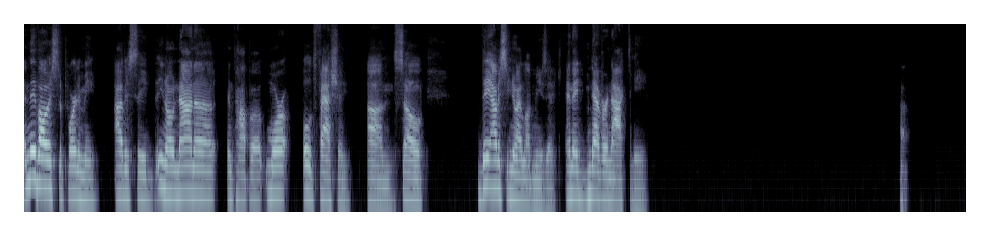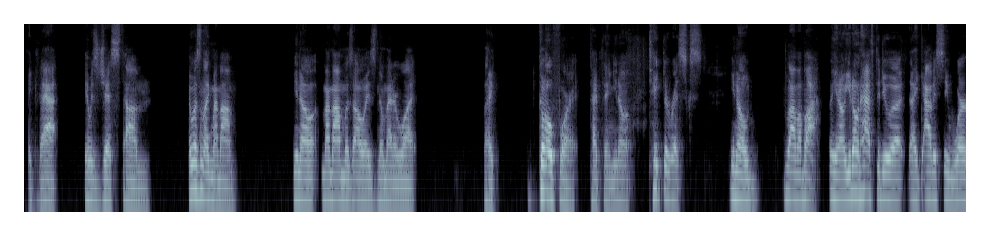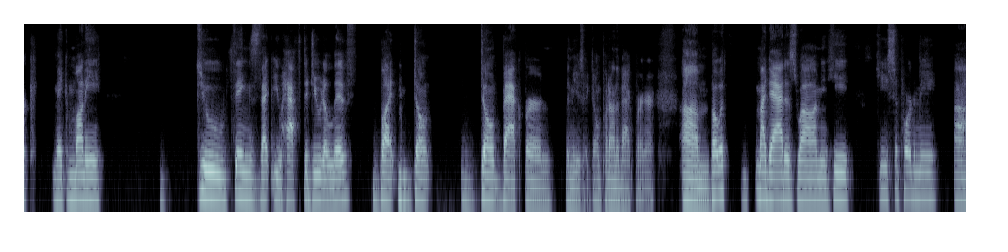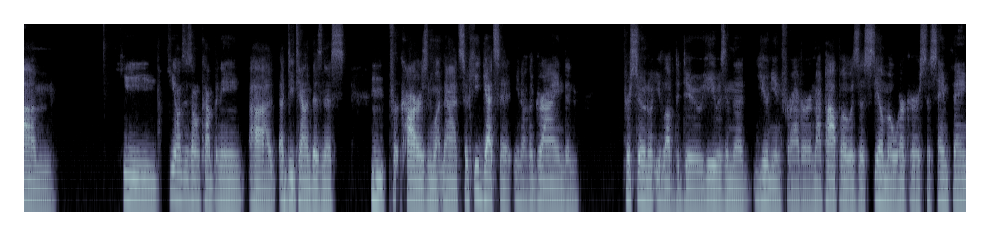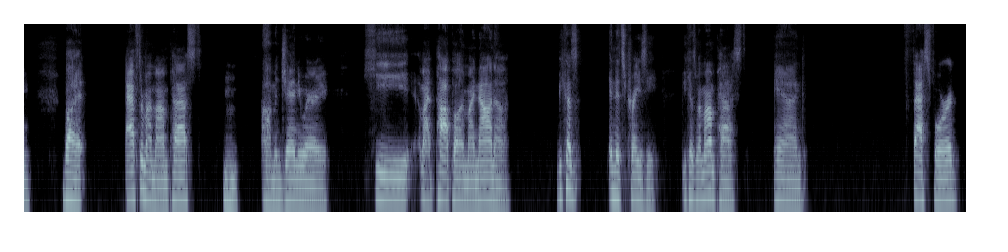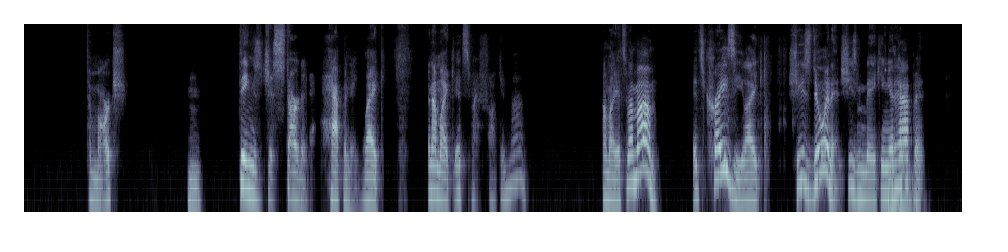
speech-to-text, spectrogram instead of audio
And they've always supported me. Obviously, you know, Nana and Papa more old fashioned. Um, so they obviously knew I love music and they'd never knocked me like that. It was just um it wasn't like my mom. You know, my mom was always no matter what, like go for it type thing, you know, take the risks, you know, blah blah blah. You know, you don't have to do it like obviously work, make money, do things that you have to do to live, but Mhm. don't don't backburn the music. Don't put on the back burner. Um, but with my dad as well, I mean, he he supported me. Um, he he owns his own company, uh, a detailing business Mhm. for cars and whatnot. So he gets it, you know, the grind and pursuing what you love to do. He was in the union forever, and my papa was a steel mill worker, so same thing. But after my mom passed, Mhm. um, in January, he, my papa and my nana, because, and it's crazy because my mom passed, and fast forward to March, Hmm. things just started happening. Like, and I'm like, it's my fucking mom. I'm like, it's my mom. It's crazy. Like, she's doing it. She's making it it. happen.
